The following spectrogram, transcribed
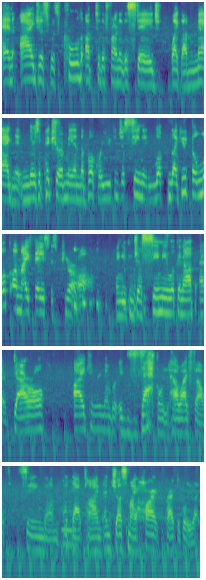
And I just was pulled up to the front of the stage like a magnet. And there's a picture of me in the book where you can just see me look like you, the look on my face is pure awe. and you can just see me looking up at Darryl. I can remember exactly how I felt seeing them mm. at that time and just my heart practically like,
